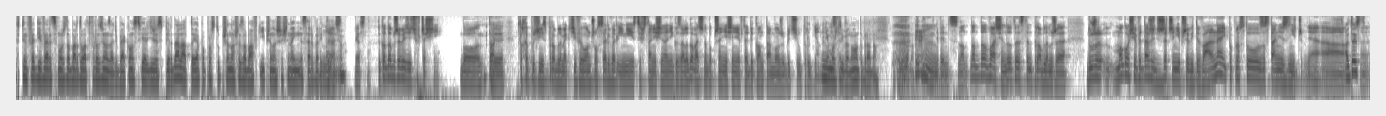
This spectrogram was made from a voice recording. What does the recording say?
w tym Fediverse można bardzo łatwo rozwiązać, bo jak on stwierdzi, że spierdala, to ja po prostu przenoszę zabawki i przenoszę się na inny serwer i no tyle, jasne, nie? Jasne. Tylko dobrze wiedzieć wcześniej, bo tak. y, trochę później jest problem, jak ci wyłączą serwer i nie jesteś w stanie się na niego zalogować, no bo przeniesienie wtedy konta może być utrudnione. Niemożliwe, niestety. no to prawda. To prawda. Więc no, no, no właśnie, no to jest ten problem, że dużo, mogą się wydarzyć rzeczy nieprzewidywalne i po prostu zostaniesz z niczym, nie? A, Ale to jest, e,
